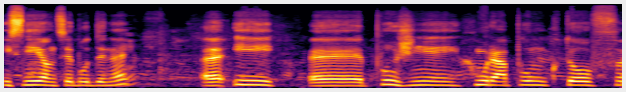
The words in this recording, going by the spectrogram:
istniejący budynek e, i e, później chmura punktów, e,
